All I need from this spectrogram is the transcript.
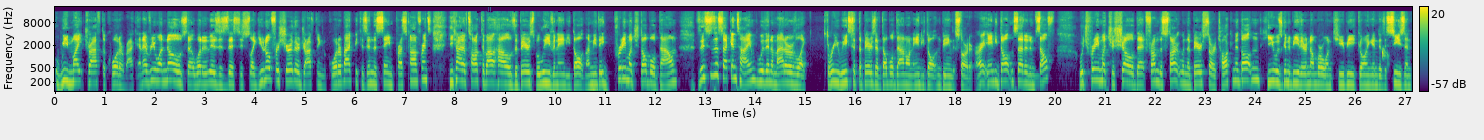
we might draft a quarterback. And everyone knows that what it is is this. It's like, you know, for sure they're drafting a quarterback because in the same press conference, he kind of talked about how the Bears believe in Andy Dalton. I mean, they pretty much doubled down. This is the second time within a matter of like three weeks that the Bears have doubled down on Andy Dalton being the starter. All right. Andy Dalton said it himself which pretty much just showed that from the start, when the Bears started talking to Dalton, he was going to be their number one QB going into the season.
